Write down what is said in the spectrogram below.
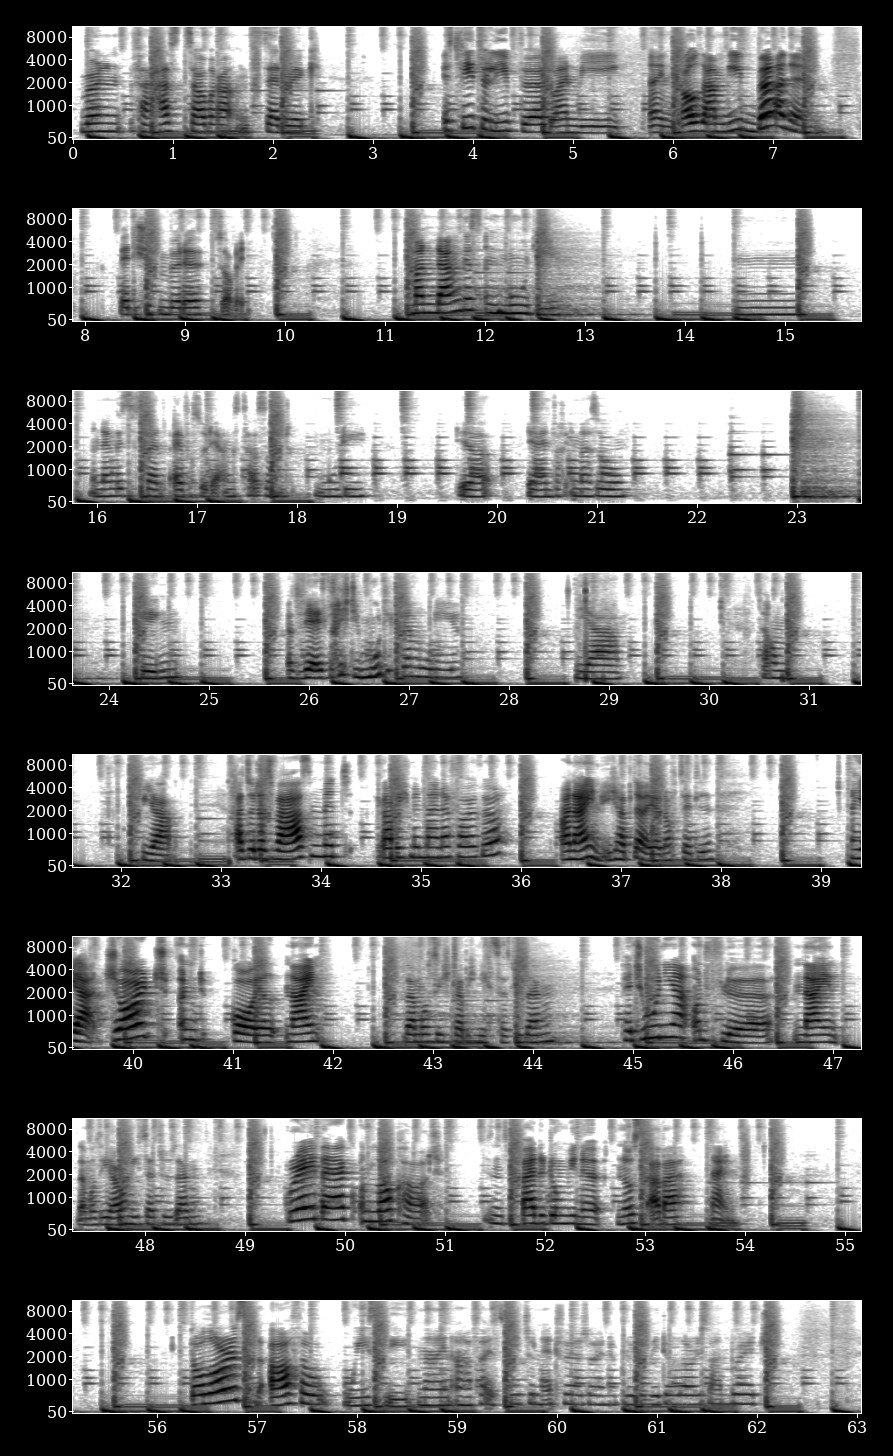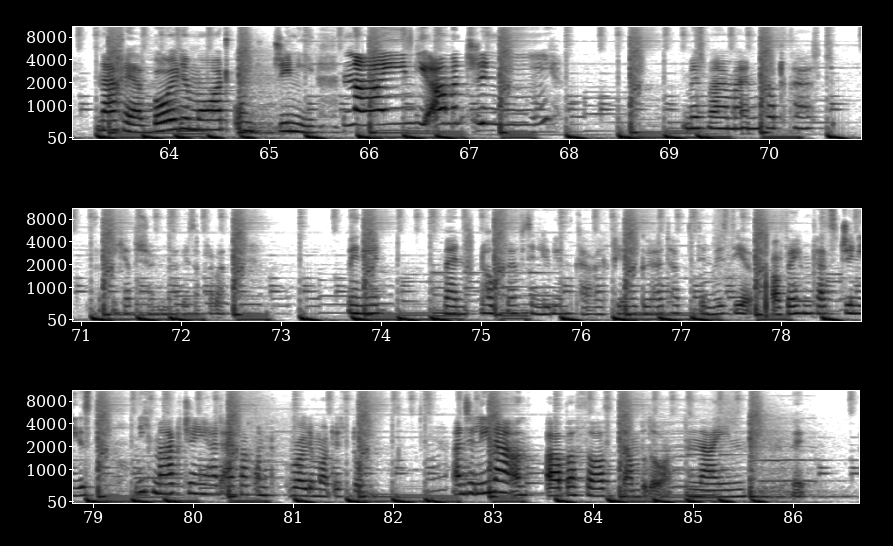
Vernon verhasst Zauberer und Cedric ist viel zu lieb für so einen wie einen grausamen wie Vernon. Wer die schippen würde, sorry. Mandanges und Moody. Mm, Mandanges ist halt einfach so der Angsthase und Moody, der, der einfach immer so gegen also der ist richtig mutig, der Moody. Ja. Darum. Ja. Also das war's mit, glaube ich, mit meiner Folge. Ah nein, ich habe da ja noch Zettel. Ja, George und Goyle. Nein, da muss ich, glaube ich, nichts dazu sagen. Petunia und Fleur. Nein, da muss ich auch nichts dazu sagen. Greyback und Lockhart. Die sind beide dumm wie eine Nuss, aber nein. Dolores und Arthur Weasley. Nein, Arthur ist viel zu nett für so eine Blöde wie Dolores Umbridge. Nachher Voldemort und Ginny. Nein, die arme Ginny. Müssen wir meinen Podcast. Ich habe es schon mal gesagt, aber wenn ihr meinen Top 15 Lieblingscharaktere gehört habt, dann wisst ihr, auf welchem Platz Ginny ist. Und ich mag Ginny halt einfach und Voldemort ist dumm. Angelina und Aberforth Dumbledore. Nein.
